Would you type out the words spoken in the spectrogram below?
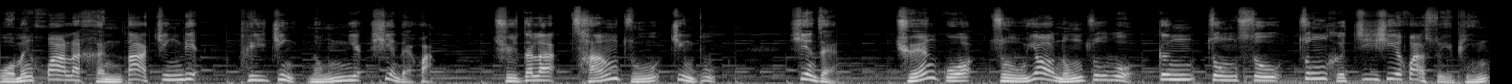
我们花了很大精力推进农业现代化。取得了长足进步。现在，全国主要农作物耕种收综合机械化水平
